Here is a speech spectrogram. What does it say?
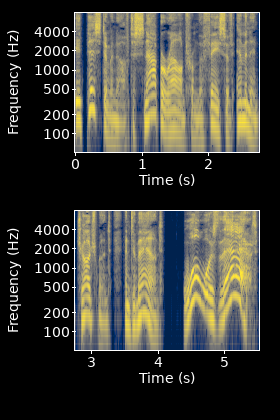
It pissed him enough to snap around from the face of imminent judgment and demand, What was that?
